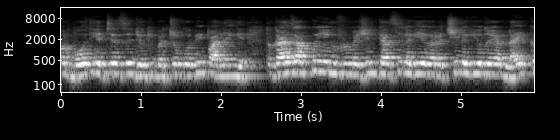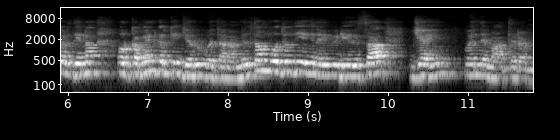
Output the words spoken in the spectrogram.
और बहुत ही अच्छे से जो कि बच्चों को भी पालेंगे। तो गाइज़ आपको ये इन्फॉर्मेशन कैसी लगी? अगर अच्छी लगी हो तो यार लाइक कर देना और कमेंट करके ज़रूर बताना। मिलता हूँ बहुत जल्दी एक नई वीडियो के साथ। जय हिंद, वंदे मातरम।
